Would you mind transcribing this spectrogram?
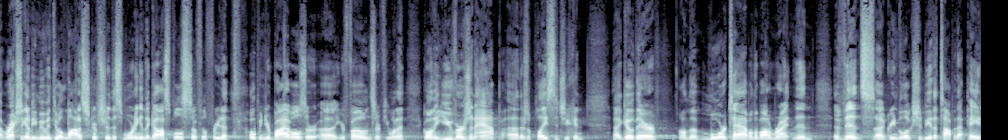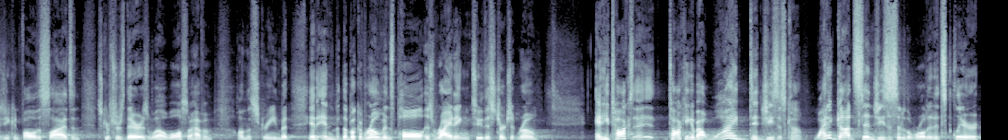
uh, we're actually going to be moving through a lot of scripture this morning in the Gospels, so feel free to open your Bibles or your phones, or if you want to go on the YouVersion app, there's a place that you can go there on the More tab on the bottom right, and then events. Greenville Oaks should be at the top of that page, and you can follow the slides, and scriptures there as well. We'll also have them on the screen. But in, in the book of Romans, Paul is writing to this church at Rome. And he talks, uh, talking about why did Jesus come? Why did God send Jesus into the world? And it's clear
